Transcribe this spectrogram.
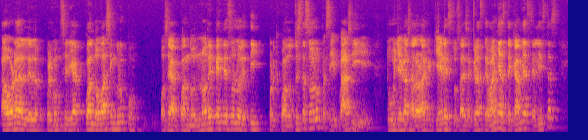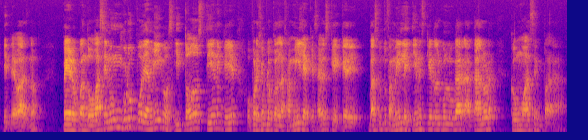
ahora la- pregunta sería, cuando vas en grupo? O sea, cuando no depende solo de ti, porque cuando tú estás solo, pues sí, vas y tú llegas a la hora que quieres, tú sabes a qué horas te bañas, te cambias, te listas y te vas, ¿no? Pero cuando vas en un grupo de amigos y todos tienen que ir, o por ejemplo con la familia, que sabes que, que vas con tu familia y tienes que ir a algún lugar a tal hora, ¿cómo hacen para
